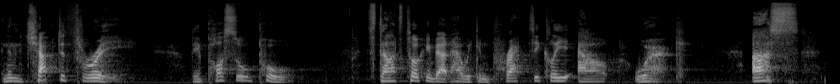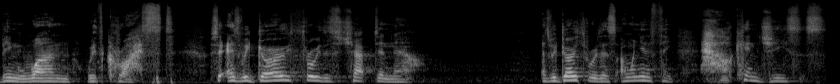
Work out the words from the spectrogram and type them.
And then in chapter 3, the Apostle Paul starts talking about how we can practically outwork us being one with Christ. So as we go through this chapter now, as we go through this, I want you to think how can Jesus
